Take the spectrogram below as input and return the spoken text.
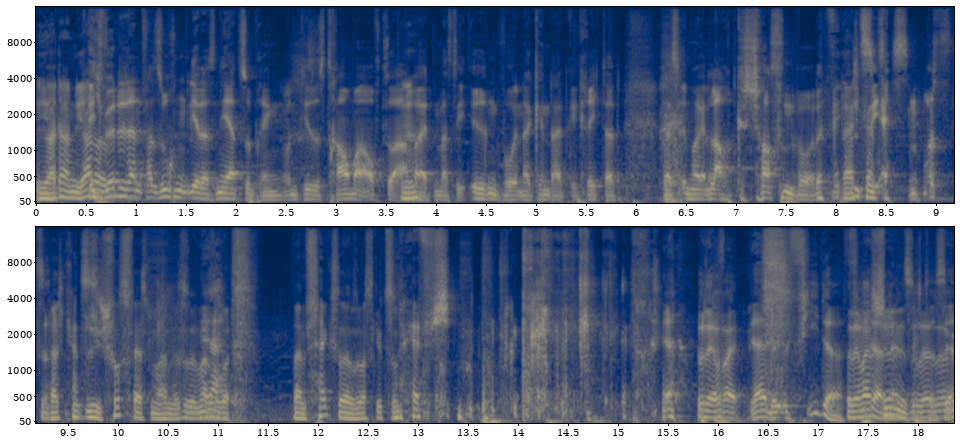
Ja, dann ja. ich würde dann versuchen, ihr das näher zu bringen und dieses Trauma aufzuarbeiten, was sie irgendwo in der Kindheit gekriegt hat, dass immer laut geschossen wurde, wenn sie essen musste. Vielleicht kannst du sie schussfest machen. Das ist immer Ja. so, beim Sex oder sowas gibt es so ein Häppchen. ja. Oder bei, ja, Fieder. Oder was Schönes. Oder, das, ja.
